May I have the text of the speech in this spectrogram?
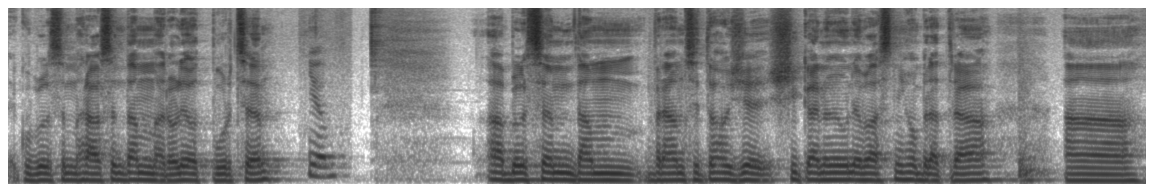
jako byl jsem, hrál jsem tam roli odpůrce. Jo. a byl jsem tam v rámci toho, že šikanuju nevlastního bratra. A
